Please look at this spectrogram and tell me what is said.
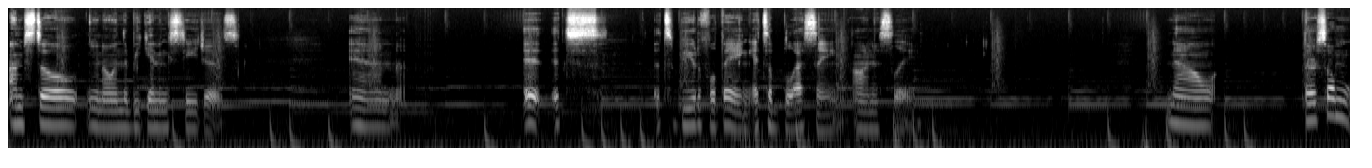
I'm still, you know, in the beginning stages. And it it's it's a beautiful thing. It's a blessing, honestly. Now, there's some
